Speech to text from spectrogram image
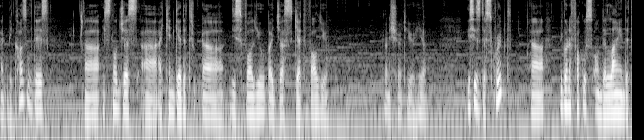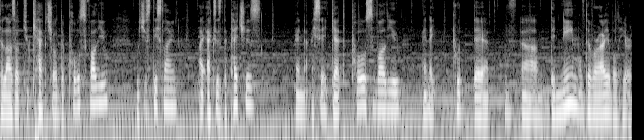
And because of this, uh, it's not just uh, I can get it uh, this value by just get value. I'm going to show it to you here. This is the script uh, we're going to focus on the line that allows us to capture the pulse value which is this line. I access the patches and I say get pulse value and I put the um, the name of the variable here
